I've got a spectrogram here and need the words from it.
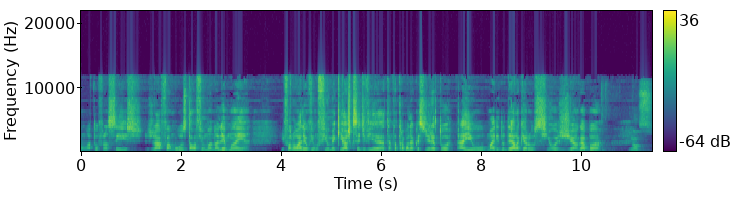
um ator francês, já famoso, estava filmando na Alemanha. E falou: Olha, eu vi um filme aqui, eu acho que você devia tentar trabalhar com esse diretor. Aí o marido dela, que era o senhor Jean Gabin, Nossa.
